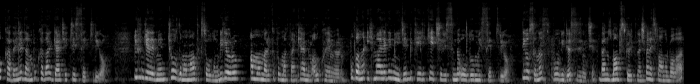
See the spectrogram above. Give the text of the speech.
OKB neden bu kadar gerçekçi hissettiriyor? Düşüncelerimin çoğu zaman mantıksız olduğunu biliyorum ama onlara kapılmaktan kendimi alıkoyamıyorum. Bu bana ihmal edemeyeceğim bir tehlike içerisinde olduğumu hissettiriyor. Diyorsanız bu video sizin için. Ben uzman psikolojik danışman Esma Nur Balat.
